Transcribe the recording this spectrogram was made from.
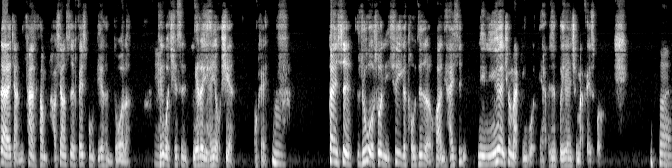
在来讲，你看它好像是 Facebook 跌很多了，苹果其实跌的也很有限，OK，嗯。但是如果说你是一个投资者的话，你还是你宁愿去买苹果，你还是不愿意去买 Facebook。对，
